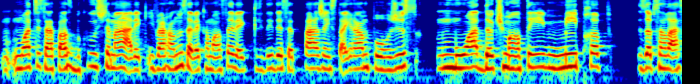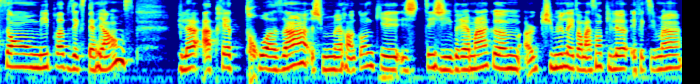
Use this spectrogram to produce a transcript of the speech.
moi, tu sais, ça passe beaucoup justement avec Hiver en nous, ça avait commencé avec l'idée de cette page Instagram pour juste, moi, documenter mes propres observations, mes propres expériences. Puis là, après trois ans, je me rends compte que tu sais, j'ai vraiment comme un cumul d'informations. Puis là, effectivement,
